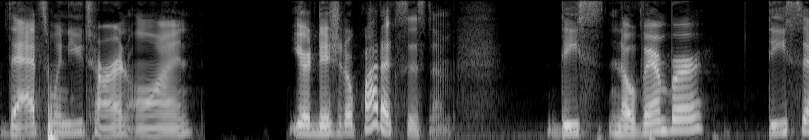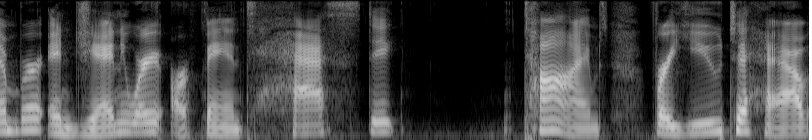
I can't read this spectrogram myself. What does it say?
that's when you turn on your digital product system. De- November, December, and January are fantastic times for you to have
